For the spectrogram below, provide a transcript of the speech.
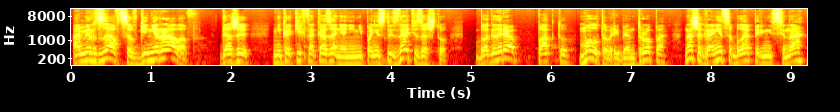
а мерзавцев, генералов даже никаких наказаний они не понесли. Знаете за что? Благодаря пакту Молотова-Риббентропа наша граница была перенесена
